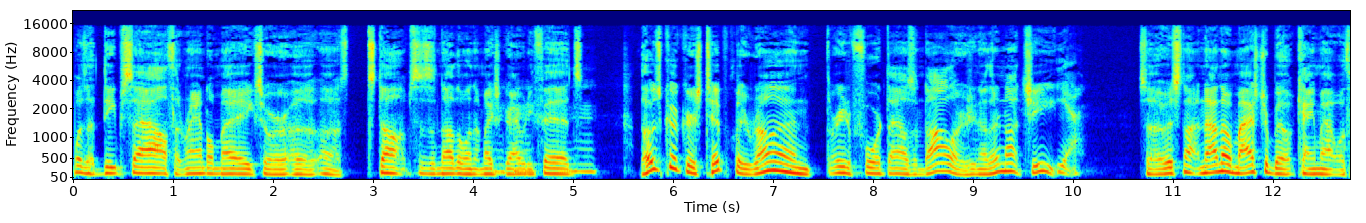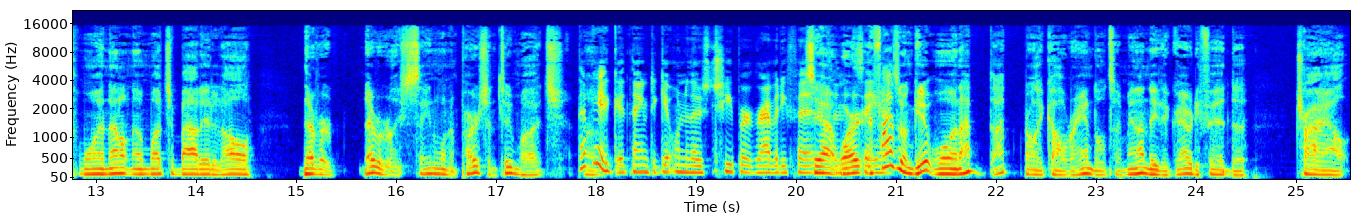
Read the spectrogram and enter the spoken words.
was a Deep South that Randall makes, or uh, uh, Stumps is another one that makes gravity feds. Those cookers typically run three to four thousand dollars. You know, they're not cheap. Yeah. So it's not. And I know Masterbuilt came out with one. I don't know much about it at all. Never, never really seen one in person too much. That'd be uh, a good thing to get one of those cheaper gravity fed. See how it works. If I was going to get one, I'd, I'd probably call Randall and say, "Man, I need a gravity fed to try out."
